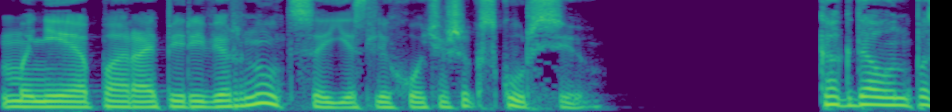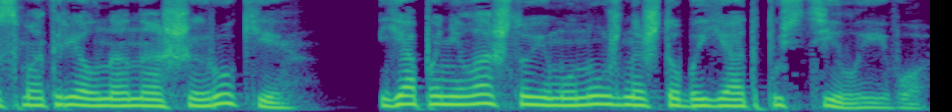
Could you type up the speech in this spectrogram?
Мне пора перевернуться, если хочешь экскурсию. Когда он посмотрел на наши руки, я поняла, что ему нужно, чтобы я отпустила его.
